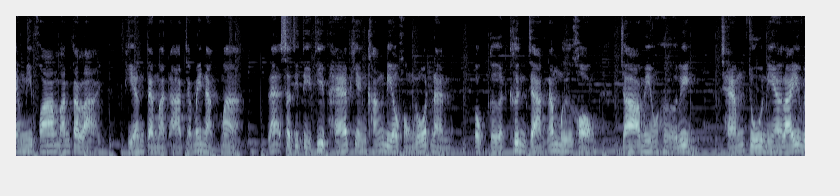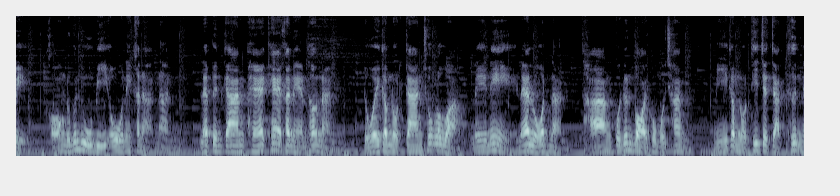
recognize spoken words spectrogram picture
ยังมีความอันตราย เพียงแต่หมัดอาจจะไม่หนักมาก และสถิติที่แพ้เพียงครั้งเดียวของโรสนั้นก็เกิดขึ้นจากน้ำมือของจามิลเฮอร์ริงแชมป์จูเนียร์ไลท์เวทของ WBO ในขณะนั้น และเป็นการแพ้แค่คะแนนเท่านั้น โดยกำหนดการชกระหว่างเลเน่และโรสนั้น ทาง Golden Boy Promotion มีกำหนดที่จะจัดขึ้นใน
